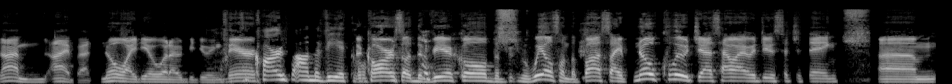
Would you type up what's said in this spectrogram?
I'm I've got no idea what I would be doing there. The cars on the vehicle. The cars on the vehicle, the, the, wheels on the bus. I have no clue, Jess, how I would do such a thing. Um,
